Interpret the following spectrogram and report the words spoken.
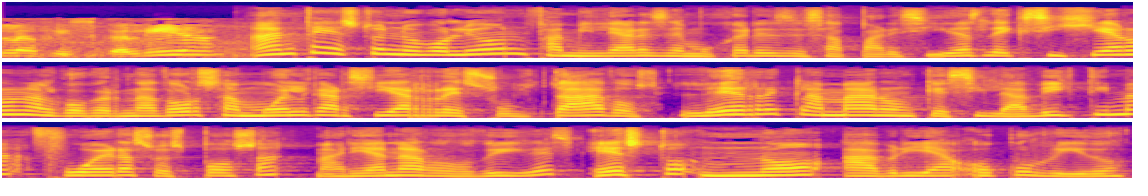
en la fiscalía. Ante esto, en Nuevo León, familiares de mujeres desaparecidas le exigieron al gobernador Samuel García resultados. Le reclamaron que si la víctima fuera su esposa, Mariana Rodríguez, esto no habría ocurrido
